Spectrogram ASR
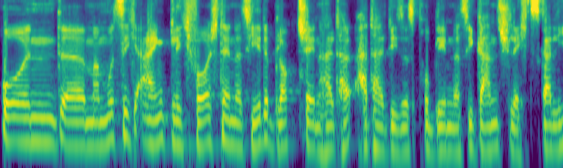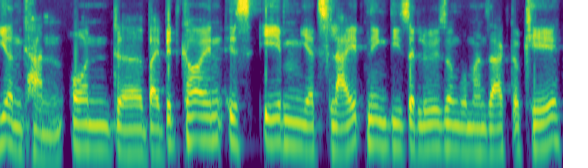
Und äh, man muss sich eigentlich vorstellen, dass jede Blockchain halt hat halt dieses Problem, dass sie ganz schlecht skalieren kann. Und äh, bei Bitcoin ist eben jetzt Lightning diese Lösung, wo man sagt, okay,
